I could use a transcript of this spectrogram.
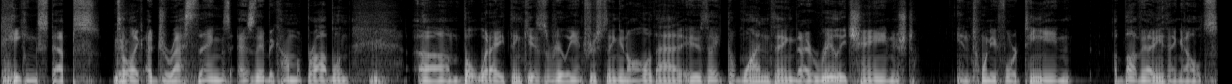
taking steps to like address things as they become a problem. Um, but what I think is really interesting in all of that is like the one thing that I really changed in 2014 above anything else,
